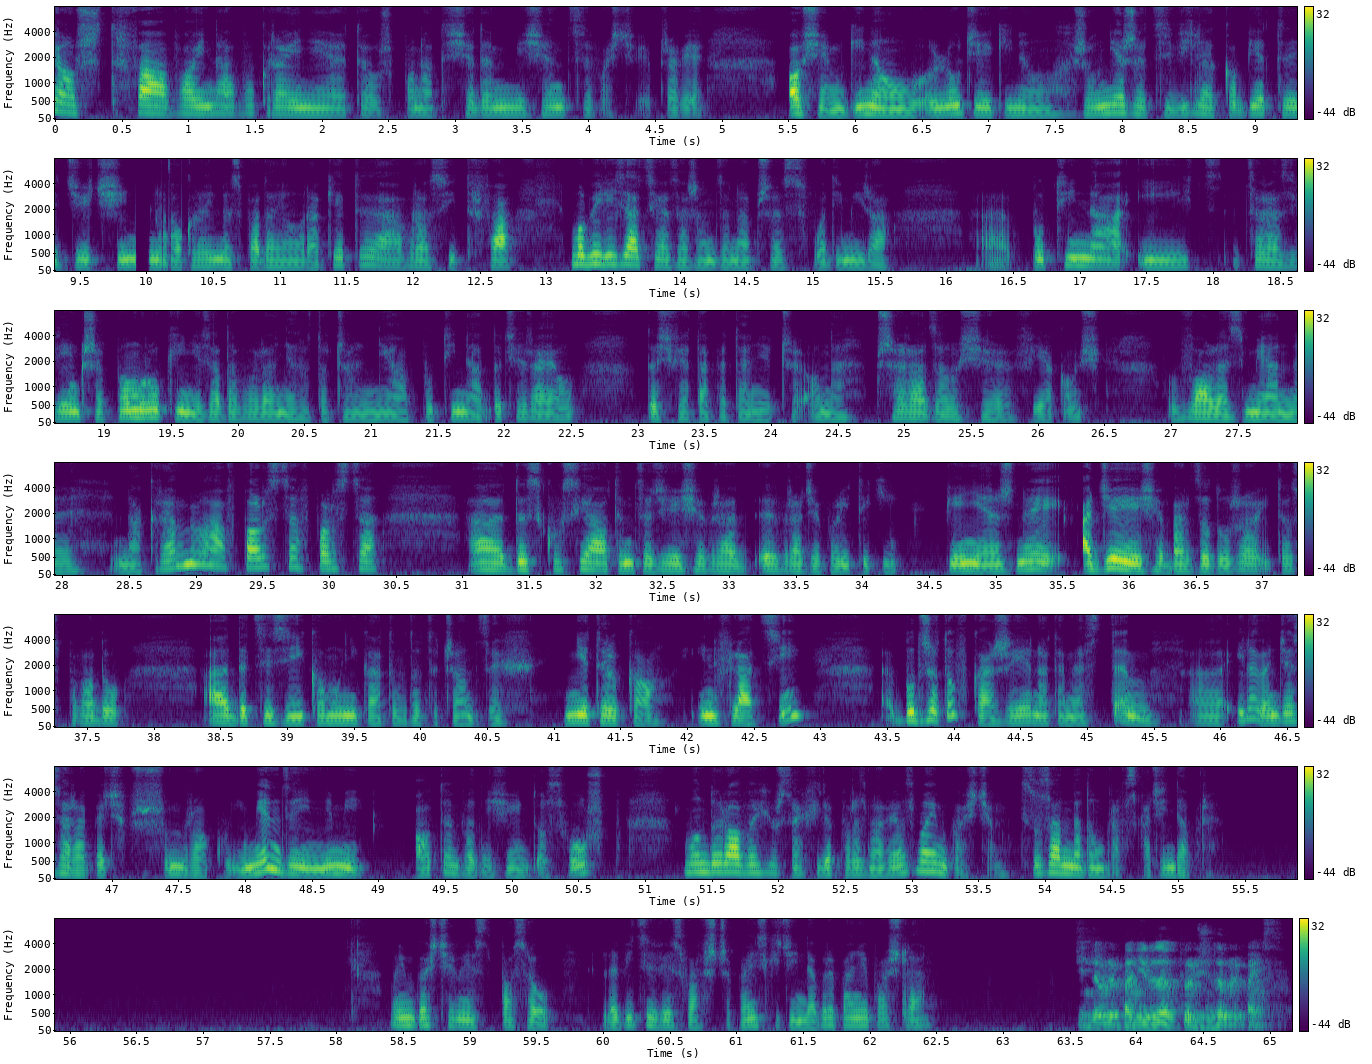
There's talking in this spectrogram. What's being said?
Wciąż trwa wojna w Ukrainie, to już ponad 7 miesięcy, właściwie prawie 8. Giną ludzie, giną żołnierze, cywile, kobiety, dzieci. Na Ukrainę spadają rakiety, a w Rosji trwa mobilizacja zarządzana przez Władimira e, Putina i coraz większe pomruki niezadowolenia z otoczenia Putina docierają do świata. Pytanie, czy one przerodzą się w jakąś wolę zmiany na Kremlu, a w Polsce, w Polsce e, dyskusja o tym, co dzieje się w Radzie Polityki Pieniężnej, a dzieje się bardzo dużo i to z powodu e, decyzji i komunikatów dotyczących nie tylko inflacji. Budżetówka żyje natomiast tym, e, ile będzie zarabiać w przyszłym roku i między innymi o tym w odniesieniu do służb mundurowych już za chwilę porozmawiam z moim gościem. Suzanna Dąbrowska. Dzień dobry. Moim gościem jest poseł Lewicy Wiesław Szczepański. Dzień dobry, panie pośle. Dzień dobry, pani redaktor, dzień dobry państwu.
